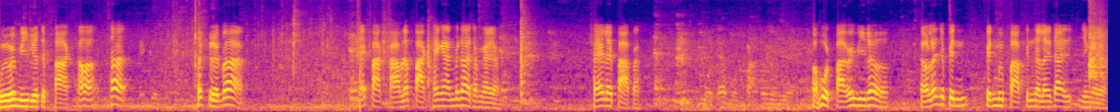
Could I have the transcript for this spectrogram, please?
มือไม่มีเหลือแต่ปากเอาถ้าไปเกินถ้าเกิดว่า ใช้ปากปราบแล้วปากใช้งานไม่ได้ทำไงอะใช้อะไรปราบอะหมดแล้วหมดปากก็ยังมีเลยเอาหมดปากไม่มีแล้วเหรอเอาแล้วจะเป็นเป็นมือปราบเป็นอะไรได้ยังไงอะ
